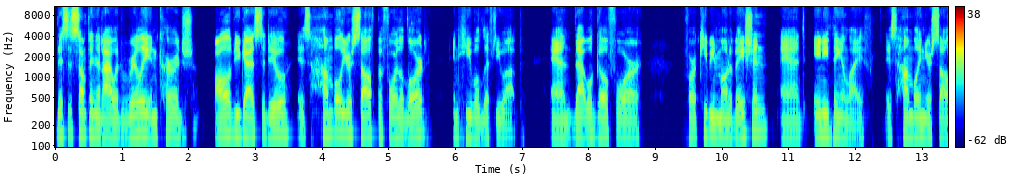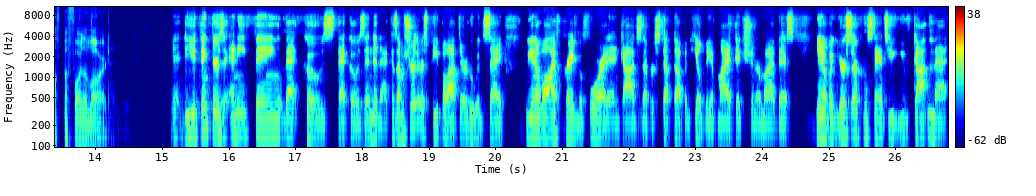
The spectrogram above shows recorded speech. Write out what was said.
this is something that I would really encourage all of you guys to do is humble yourself before the Lord and he will lift you up. And that will go for for keeping motivation and anything in life is humbling yourself before the Lord. Yeah. Do you think there's anything that goes that goes into that? Because I'm sure there's people out there who would say, you know, well, I've prayed before and, and God's never stepped up and healed me of my addiction or my this, you know, but your circumstance, you you've gotten that.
